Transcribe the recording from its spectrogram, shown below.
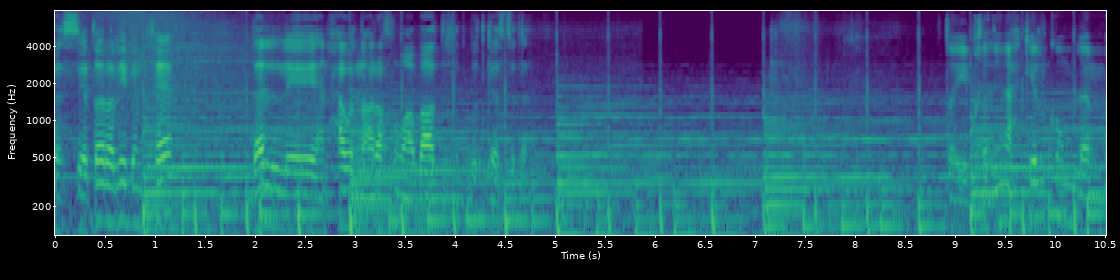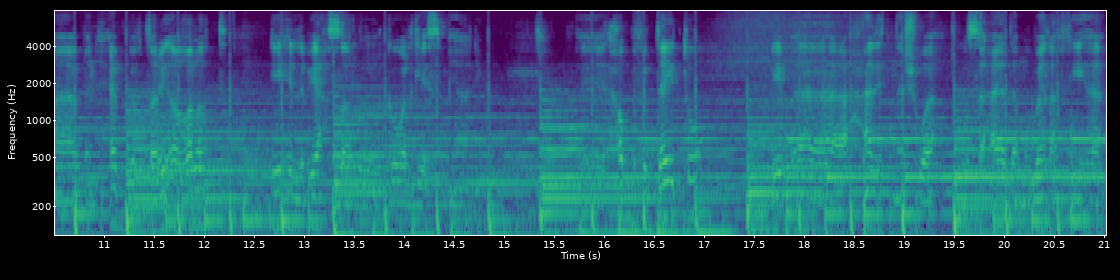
بس يا ترى ليه بنخاف؟ ده اللي هنحاول نعرفه مع بعض في البودكاست ده. لما بنحب بطريقة غلط إيه اللي بيحصل جوه الجسم يعني؟ الحب في بدايته بيبقى حالة نشوة وسعادة مبالغ فيها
